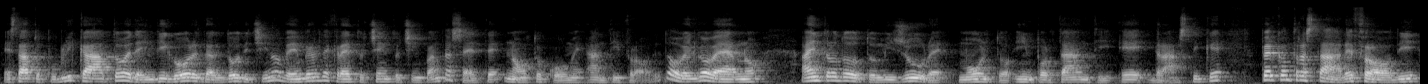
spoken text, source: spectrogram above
È stato pubblicato ed è in vigore dal 12 novembre il decreto 157 noto come antifrode, dove il governo ha introdotto misure molto importanti e drastiche per contrastare frodi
